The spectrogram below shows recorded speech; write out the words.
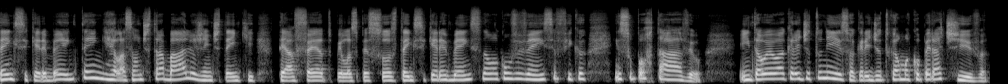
tem que se querer bem, tem relação de trabalho, a gente tem que ter afeto pelas pessoas, tem que se querer bem, senão a convivência fica insuportável. Então eu acredito nisso, acredito que é uma cooperativa.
